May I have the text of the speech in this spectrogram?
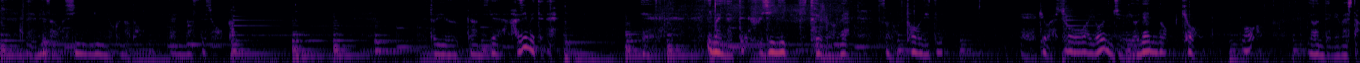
えー、皆さんは森林浴などやりますでしょうか？という感じで初めてね、えー、今になって富士日記というのをねその当日え今日は昭和44年の今日を読んでみました。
